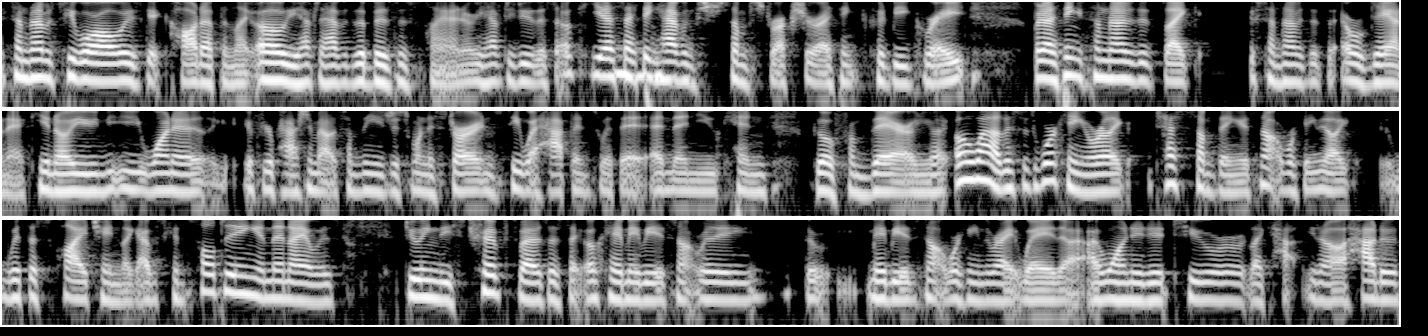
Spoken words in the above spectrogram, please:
sometimes people always get caught up in like, oh, you have to have the business plan or you have to do this. Okay, yes, I think Mhm. having some structure I think could be great, but I think sometimes it's like sometimes it's organic. You know, you you want to if you're passionate about something, you just want to start and see what happens with it, and then you can go from there. And you're like, oh wow, this is working, or like test something, it's not working. Like with the supply chain, like I was consulting, and then I was doing these trips, but I was just like, okay, maybe it's not really the maybe it's not working the right way that I wanted it to, or like how you know how to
